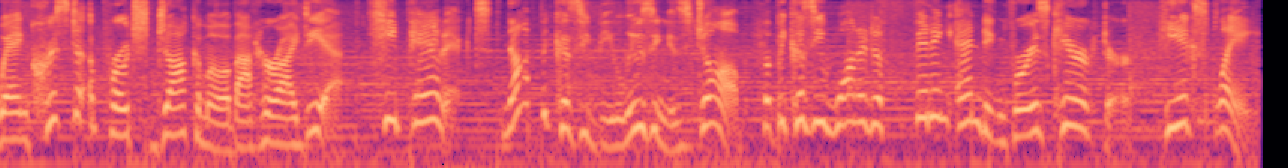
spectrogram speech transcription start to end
When Krista approached Giacomo about her idea, he panicked, not because he'd be losing his job, but because he wanted a fitting ending for his character. He explained,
